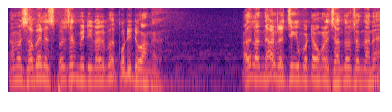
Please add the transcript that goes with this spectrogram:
நம்ம சபையில் ஸ்பெஷல் மீட்டிங் நடக்கும்போது கூட்டிகிட்டு வாங்க. அதில் அந்த ஆள் ரசிக்கப்பட்ட உங்களுக்கு சந்தோஷம் தானே?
